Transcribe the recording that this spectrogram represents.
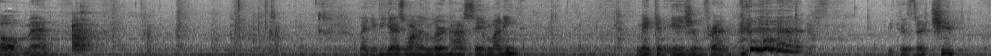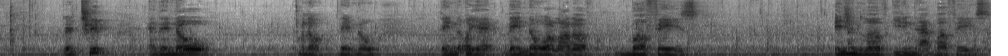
Oh man. Like if you guys want to learn how to save money, make an Asian friend. because they're cheap. They're cheap and they know no, they know they know yeah, they know a lot of buffets. Asian love eating at buffets.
